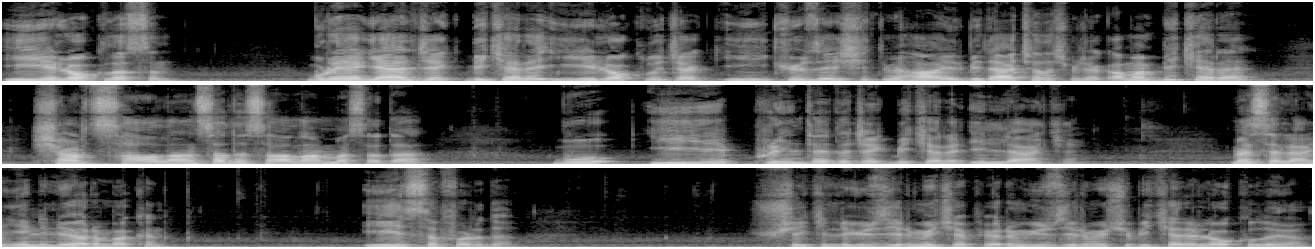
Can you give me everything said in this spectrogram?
i'yi loklasın. Buraya gelecek. Bir kere i'yi loklayacak. i 200'e eşit mi? Hayır. Bir daha çalışmayacak. Ama bir kere şart sağlansa da sağlanmasa da bu i'yi print edecek bir kere illaki. Mesela yeniliyorum bakın. i sıfırdı. Şu şekilde 123 yapıyorum. 123'ü bir kere lokluyor.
